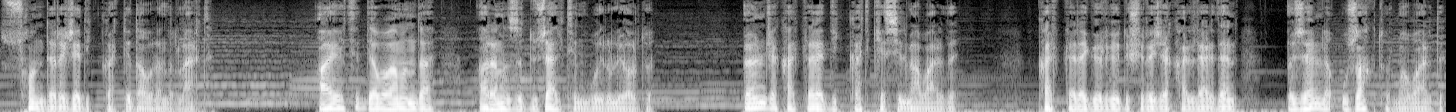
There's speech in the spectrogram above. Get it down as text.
son derece dikkatli davranırlardı. Ayeti devamında aranızı düzeltin buyruluyordu. Önce kalplere dikkat kesilme vardı. Kalplere gölge düşürecek hallerden özenle uzak durma vardı.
